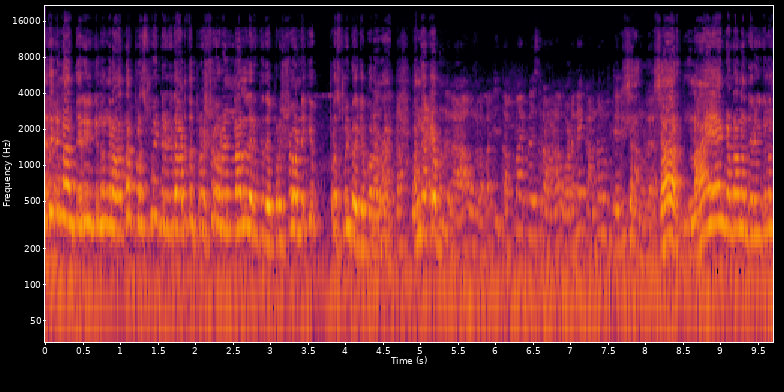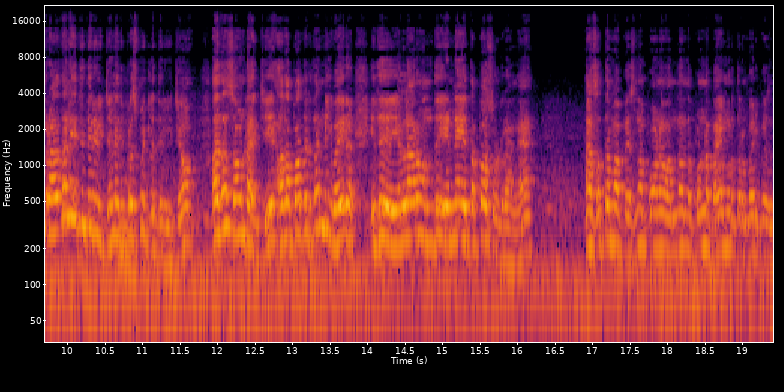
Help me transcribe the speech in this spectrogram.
எதுக்கு நான் தெரிவிக்கணுங்கிற அதான் பிரஸ் மீட் இருக்குது. அடுத்து பிரஸ் ஷோ ரெண்டு நாள்ல இருக்குது. பிரஸ் ஷோ அன்னைக்கு பிரஸ் மீட் வைக்க போறாங்க. தப்பு அங்க தப்பா சார் நான் ஏன் கண்டனம் தெரிவிக்கணுங்கிற அதான் நேற்று தெரிவிச்சேன். நேற்று ப்ரெஸ் மீட்டில் தெரிவித்தோம் அதுதான் சவுண்ட் ஆச்சு. அதை பார்த்துட்டு தான் இன்னைக்கு வைர இது எல்லாரும் வந்து என்னைய தப்பாக சொல்கிறாங்க நான் சத்தமாக பேசினேன் போனேன் வந்தால் அந்த பொண்ணை பயமுறுத்துற மாதிரி பேசு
